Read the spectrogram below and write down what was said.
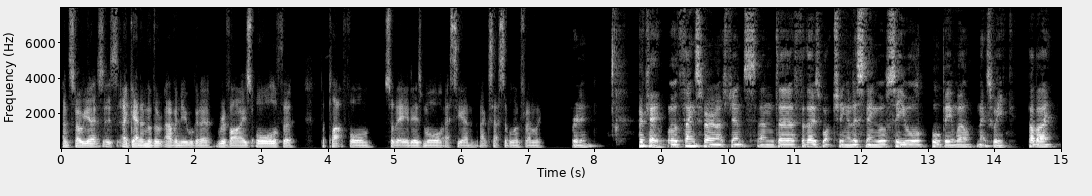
and so, yeah, it's, it's, again another avenue. We're going to revise all of the, the platform so that it is more SEN accessible and friendly. Brilliant. Okay, well, thanks very much, gents. And uh, for those watching and listening, we'll see you all, all being well next week. Bye bye.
